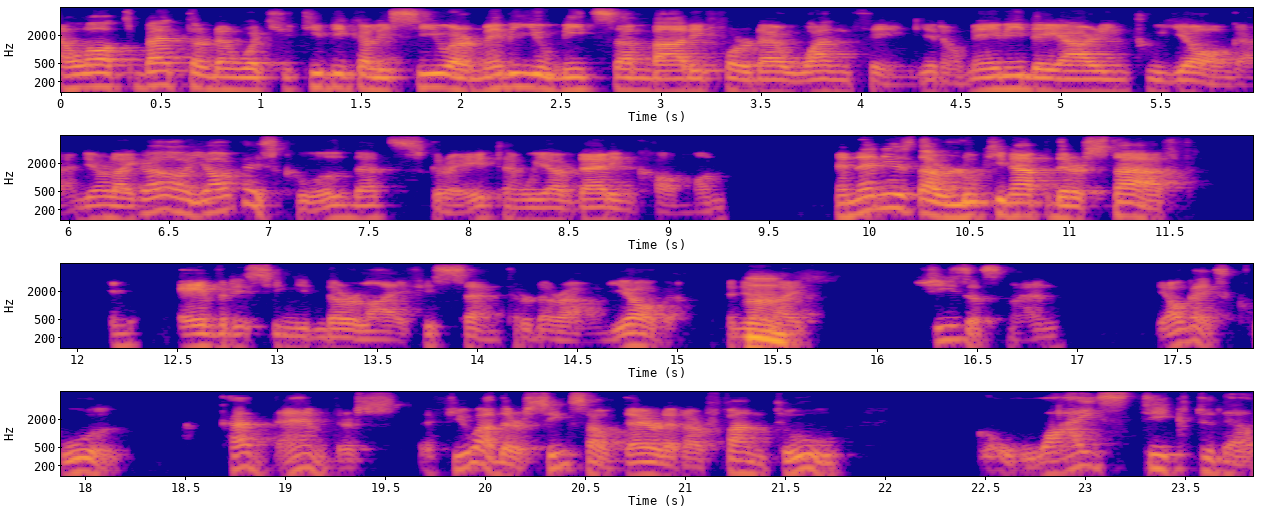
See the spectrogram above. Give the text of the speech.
a lot better than what you typically see where maybe you meet somebody for that one thing you know maybe they are into yoga and you're like oh yoga is cool that's great and we have that in common. And then you start looking up their stuff and everything in their life is centered around yoga. And you're mm. like jesus man yoga is cool god damn there's a few other things out there that are fun too. Why stick to that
